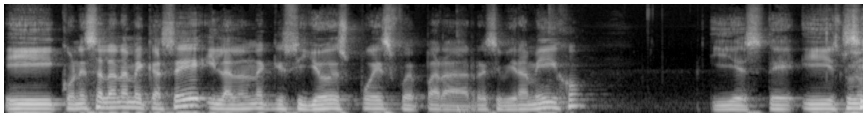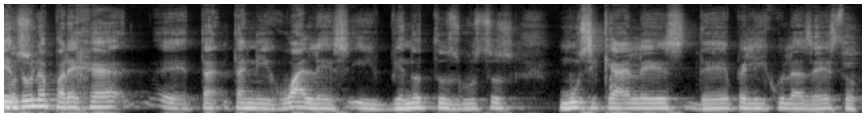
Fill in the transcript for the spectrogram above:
Y con esa lana me casé y la lana que siguió después fue para recibir a mi hijo. Y este, y Siendo una pareja eh, tan, iguales y viendo tus gustos musicales, de películas, de esto,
